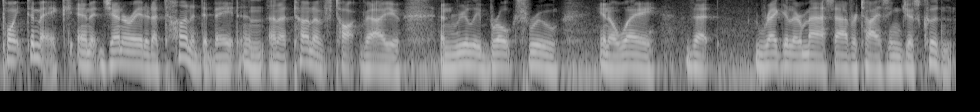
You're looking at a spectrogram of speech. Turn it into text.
point to make, and it generated a ton of debate and, and a ton of talk value, and really broke through in a way that regular mass advertising just couldn't.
